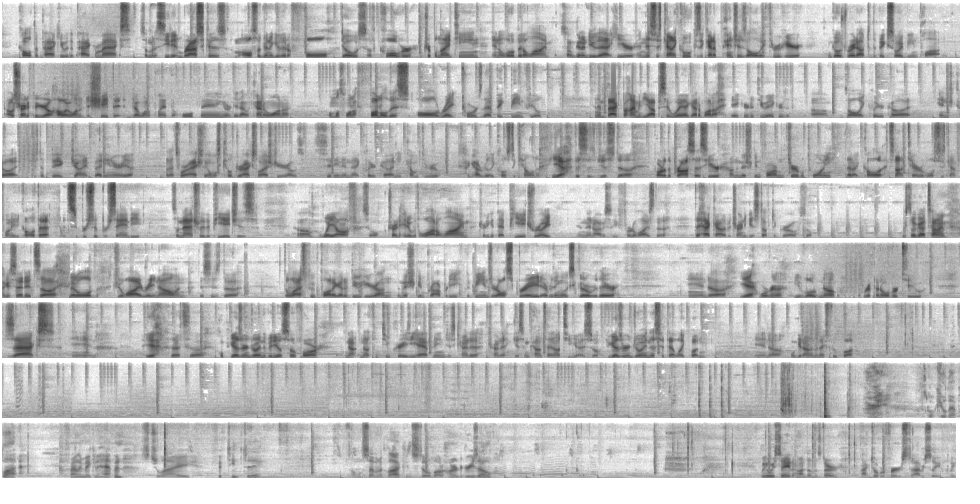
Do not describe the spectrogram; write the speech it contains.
pack it with a PackerMaxx. So I'm gonna seed it in brassicas. I'm also gonna give it a full dose of clover, triple 19, and a little bit of lime. So I'm gonna do that here. And this is kind of cool because it kind of pinches all the way through here and goes right out to the big soybean plot. I was trying to figure out how I wanted to shape it. Did I want to plant the whole thing or did I kind of want to almost want to funnel this all right towards that big bean field? And then back behind me the opposite way, I got about an acre to two acres of, um, it's all like clear cut hinge cut, just a big giant bedding area. That's where I actually almost killed Drax last year. I was sitting in that clear cut and he'd come through. I got really close to killing him. Yeah, this is just uh, part of the process here on the Michigan farm, the Terrible 20 that I call it. It's not terrible, it's just kind of funny to call it that. It's super, super sandy. So naturally the pH is um, way off. So try to hit it with a lot of lime, try to get that pH right, and then obviously fertilize the, the heck out of it, trying to get stuff to grow. So we still got time. Like I said, it's uh, middle of July right now, and this is the the last food plot I got to do here on the Michigan property. The beans are all sprayed. Everything looks good over there. And uh, yeah, we're gonna be loading up, ripping over to Zack's, and yeah, that's. Uh, hope you guys are enjoying the video so far. Not nothing too crazy happening, just kind of trying to get some content out to you guys. So if you guys are enjoying this, hit that like button, and uh, we'll get on to the next food plot. Killed that plot. Finally making it happen. It's July 15th today. It's almost 7 o'clock. It's still about 100 degrees out. We always say the hunt doesn't start October 1st. Obviously, we,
